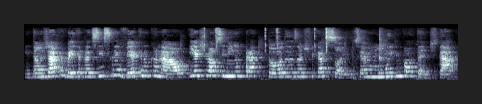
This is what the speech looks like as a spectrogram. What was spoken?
Então já aproveita para se inscrever aqui no canal e ativar o sininho para todas as notificações. Isso é muito importante, tá?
